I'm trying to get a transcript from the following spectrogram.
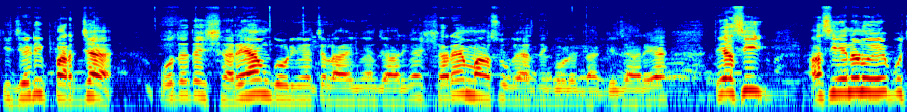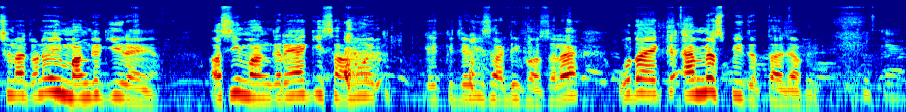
ਕਿ ਜਿਹੜੀ ਪਰਜਾ ਹੈ ਉਹਦੇ ਤੇ ਸ਼ਰੇਆਮ ਗੋਲੀਆਂ ਚਲਾਈਆਂ ਜਾ ਰਹੀਆਂ ਸ਼ਰੇਆਮ ਆਸੂ ਗੈਸ ਦੇ ਗੋਲੇ ਦਾਗੇ ਜਾ ਰਹੇ ਆ। ਤੇ ਅਸੀਂ ਅਸੀਂ ਇਹਨਾਂ ਨੂੰ ਇਹ ਪੁੱਛਣਾ ਚਾਹੁੰਦੇ ਹਾਂ ਅਸੀਂ ਮੰਗ ਕੀ ਰਹੇ ਹਾਂ? ਅਸੀਂ ਮੰਗ ਰਹੇ ਹਾਂ ਕਿ ਸਾਨੂੰ ਇੱਕ ਇੱਕ ਜਿਹੜੀ ਸਾਡੀ ਫਸਲ ਹੈ ਉਹਦਾ ਇੱਕ ਐਮਐਸਪੀ ਦਿੱਤਾ ਜਾਵੇ। ਠੀਕ ਹੈ।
